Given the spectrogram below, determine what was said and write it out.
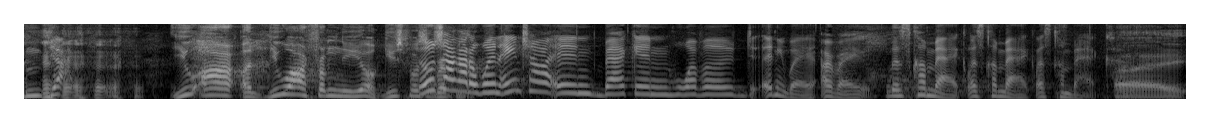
y'all, You are. Uh, you are from New York. You supposed Don't to. y'all gotta win? Ain't y'all in back in whoever? Anyway, all right. Let's come back. Let's come back. Let's come back. All right.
